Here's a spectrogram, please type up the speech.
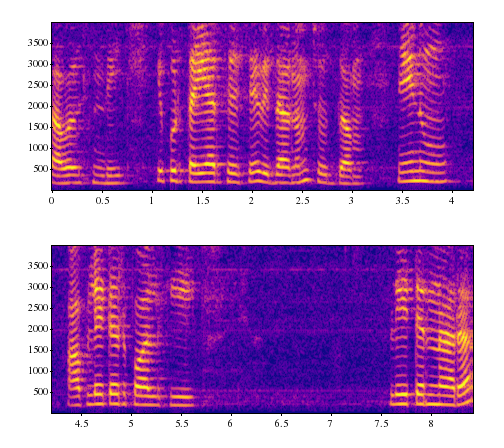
కావాల్సింది. ఇప్పుడు తయారు చేసే విధానం చూద్దాం. నేను హాఫ్ లీటర్ పాలకి లీటర్న్నర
